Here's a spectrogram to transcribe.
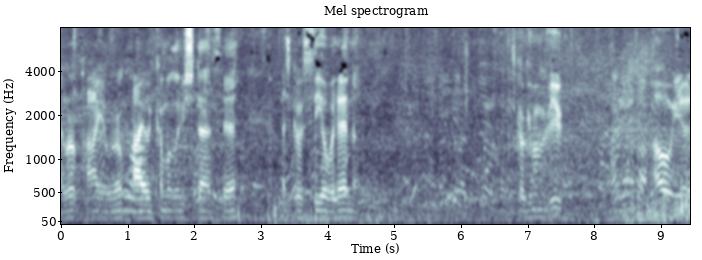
Yeah, we're up higher. We're up higher. We come up those stairs here. Let's go see over here now. Let's go give them a view. Oh yeah.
